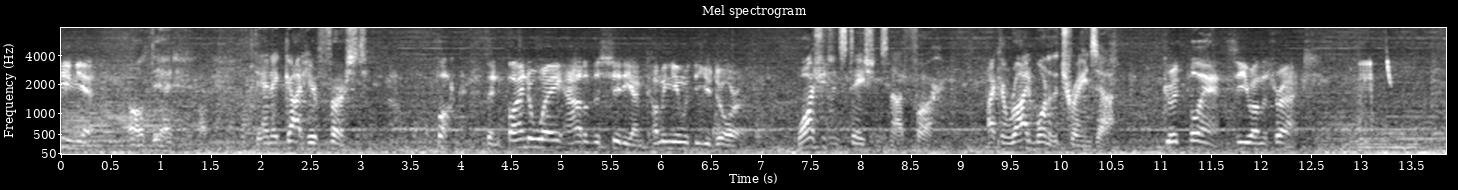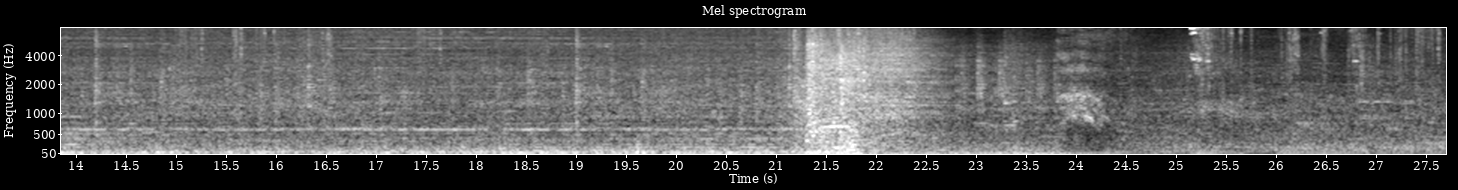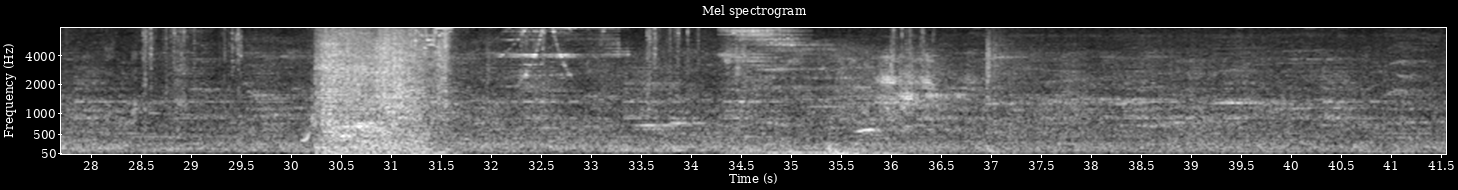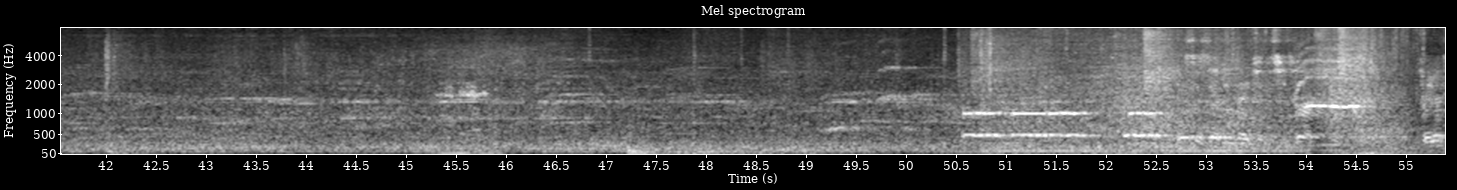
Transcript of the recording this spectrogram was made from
team yet? All dead. Danik got here first. Fuck. Then find a way out of the city. I'm coming in with the Eudora. Washington Station's not far. I can ride one of the trains out. Good plan. See you on the tracks.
